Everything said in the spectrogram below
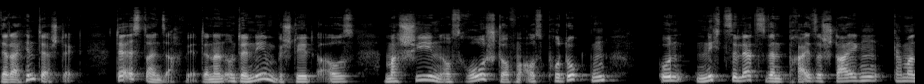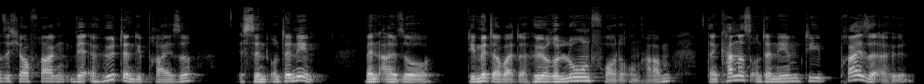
der dahinter steckt, der ist ein Sachwert. Denn ein Unternehmen besteht aus Maschinen, aus Rohstoffen, aus Produkten. Und nicht zuletzt, wenn Preise steigen, kann man sich auch fragen, wer erhöht denn die Preise? Es sind Unternehmen. Wenn also die Mitarbeiter höhere Lohnforderungen haben, dann kann das Unternehmen die Preise erhöhen,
